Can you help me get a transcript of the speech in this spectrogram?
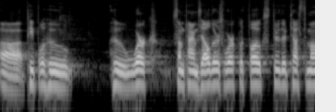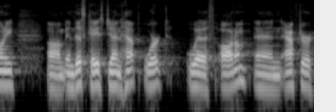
uh, people who who work, sometimes elders work with folks through their testimony. Um, in this case, Jen Hepp worked with Autumn, and after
